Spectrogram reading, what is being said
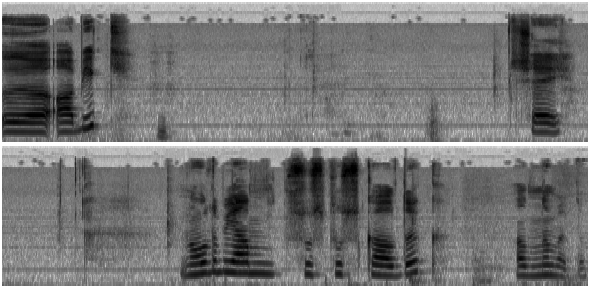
Ee, abik. Şey. Ne oldu bir an sus pus kaldık? Anlamadım.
